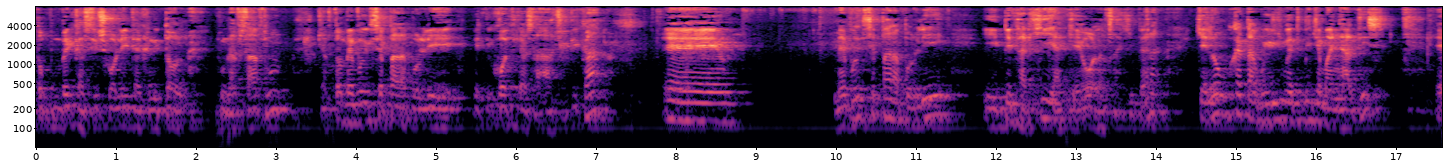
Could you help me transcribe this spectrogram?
17-18 που μπήκα στη σχολή τεχνητών του Ναυσάτου και αυτό με βοήθησε πάρα πολύ γιατί χώθηκα στα αθλητικά. Ε, με βοήθησε πάρα πολύ η πειθαρχία και όλα αυτά εκεί πέρα και λόγω καταγωγής μου γιατί και μανιά της ε,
